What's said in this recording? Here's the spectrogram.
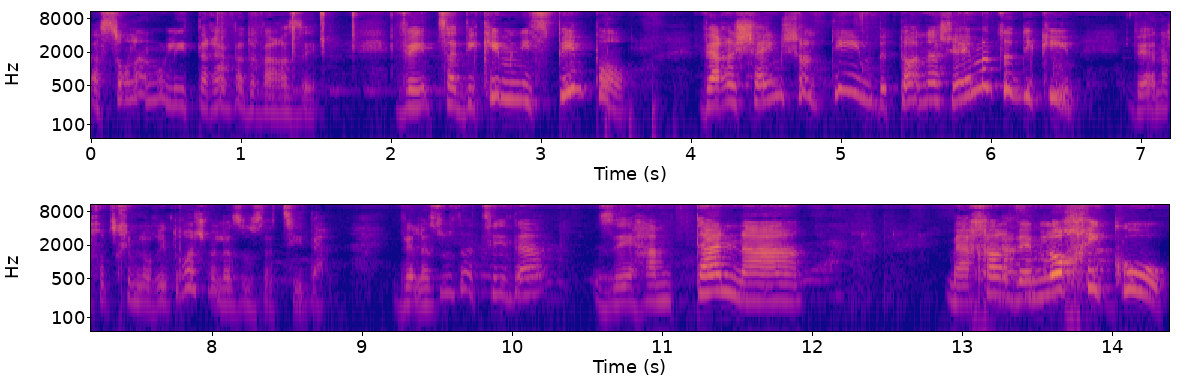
ואסור לנו להתערב בדבר הזה. וצדיקים נספים פה, והרשעים שולטים בתואנה שהם הצדיקים, ואנחנו צריכים להוריד ראש ולזוז הצידה. ולזוז הצידה זה המתנה, מאחר והם לא חיכו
